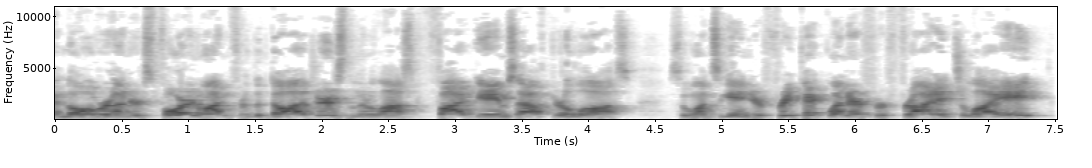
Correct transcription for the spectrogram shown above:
And the over-under is 4 and 1 for the Dodgers in their last five games after a loss. So once again, your free pick winner for Friday, July 8th.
